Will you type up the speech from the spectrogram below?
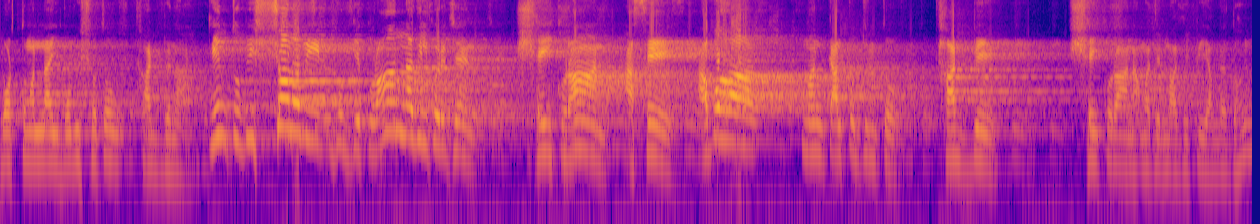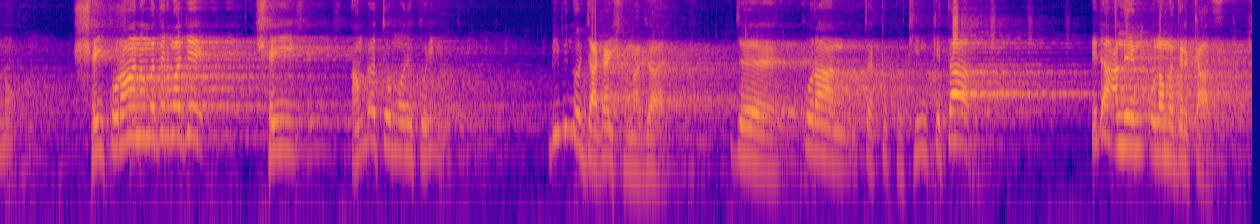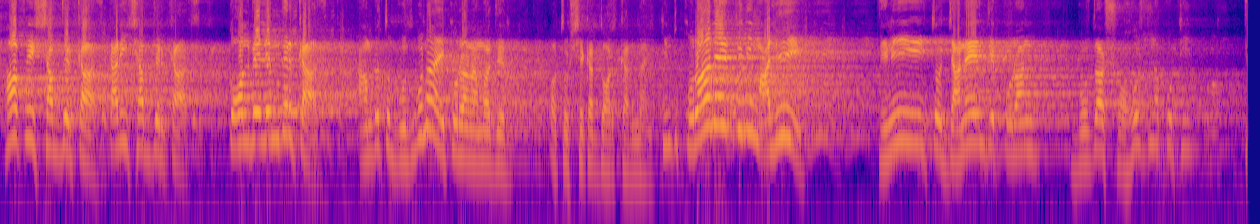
বর্তমান নাই, ভবিষ্যতেও থাকবে না। কিন্তু বিশ্ব নবীর উপর যে কোরআন নাজিল করেছেন, সেই কোরআন আছে আবহাওয়ান কাল পর্যন্ত থাকবে। সেই কোরআন আমাদের মাঝে পেয়ে আমরা ধন্য। সেই কোরআন আমাদের মাঝে, সেই আমরা তো মনে করি, বিভিন্ন জায়গায় শোনা যায় যে কোরআন তো একটা কঠিন কিতাব। এটা আলেম ওলামাদের কাজ, হাফিজ শব্দের কাজ কারি শব্দের কাজ, তলবে এলেমদের কাজ। আমরা তো বুঝব না এই কোরআন আমাদের অত শেখার দরকার নাই। কিন্তু কোরআনের যিনি মালিক, তিনি তো জানেন যে কোরআন বোঝা সহজ না কঠিন।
